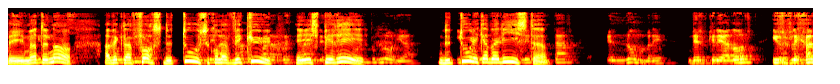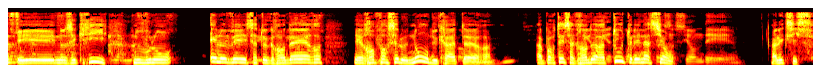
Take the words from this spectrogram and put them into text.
Et maintenant, avec la force de tout ce qu'on a vécu et espéré, de tous les kabbalistes et nos écrits, nous voulons élever cette grandeur et renforcer le nom du Créateur, apporter sa grandeur à toutes les nations. Alexis.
